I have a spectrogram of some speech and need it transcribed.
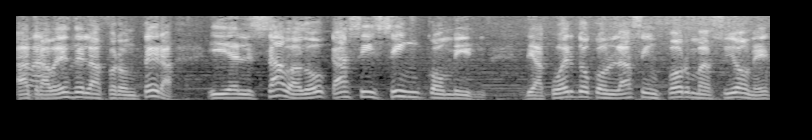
a Wow. través de la frontera y el sábado casi 5.000. De acuerdo con las informaciones,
